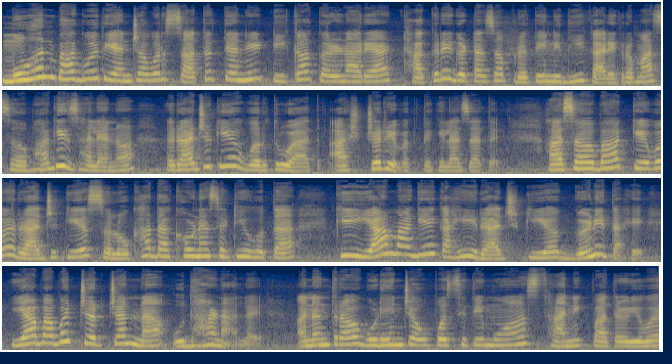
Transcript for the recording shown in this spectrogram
मोहन भागवत यांच्यावर सातत्याने टीका करणाऱ्या ठाकरे गटाचा प्रतिनिधी कार्यक्रमात सहभागी झाल्यानं राजकीय वर्तुळात आश्चर्य व्यक्त केला जात आहे हा सहभाग केवळ राजकीय सलोखा दाखवण्यासाठी होता की यामागे काही राजकीय गणित आहे. याबाबत चर्चांना उधाण आलंय. अनंतराव गुढेंच्या उपस्थितीमुळे स्थानिक पातळीवर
